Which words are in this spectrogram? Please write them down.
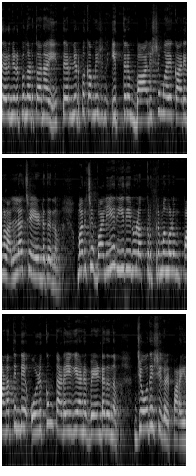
തെരഞ്ഞെടുപ്പ് നടത്താനായി തെരഞ്ഞെടുപ്പ് കമ്മീഷൻ ഇത്തരം ബാലിഷമായ കാര്യങ്ങളല്ല ചെയ്യേണ്ടതെന്നും മറിച്ച് വലിയ രീതിയിലുള്ള കൃത്രിമങ്ങളും പണത്തിന്റെ ഒഴുക്കും തടയുകയാണ് വേണ്ടതെന്നും ജ്യോതിഷികൾ പറയുന്നു.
